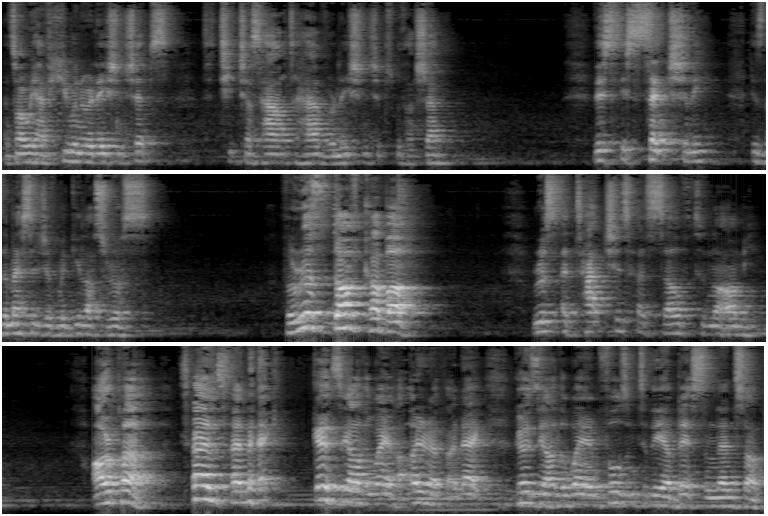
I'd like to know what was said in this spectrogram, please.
That's why we have human relationships to teach us how to have relationships with Hashem. This essentially is the message of Megillas Rus. For Rus davkah bah, Rus attaches herself to Naomi. Arpa turns her neck, goes the other way, goes the other way and falls into the abyss and then some.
